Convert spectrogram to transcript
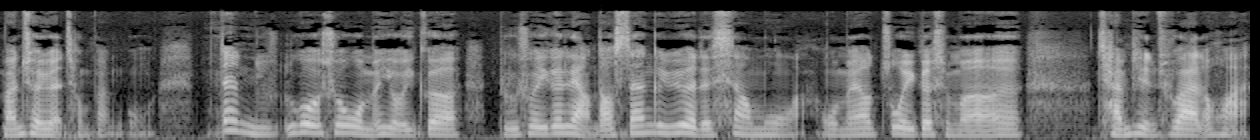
完全远程办公，但你如果说我们有一个，比如说一个两到三个月的项目啊，我们要做一个什么产品出来的话，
